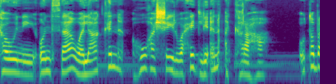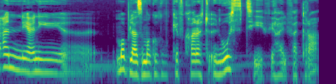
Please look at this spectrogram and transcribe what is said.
كوني أنثى ولكن هو هالشيء الوحيد اللي أنا أكرهه. وطبعا يعني مو بلازم أقول لكم كيف كانت أنوثتي في هاي الفترة.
